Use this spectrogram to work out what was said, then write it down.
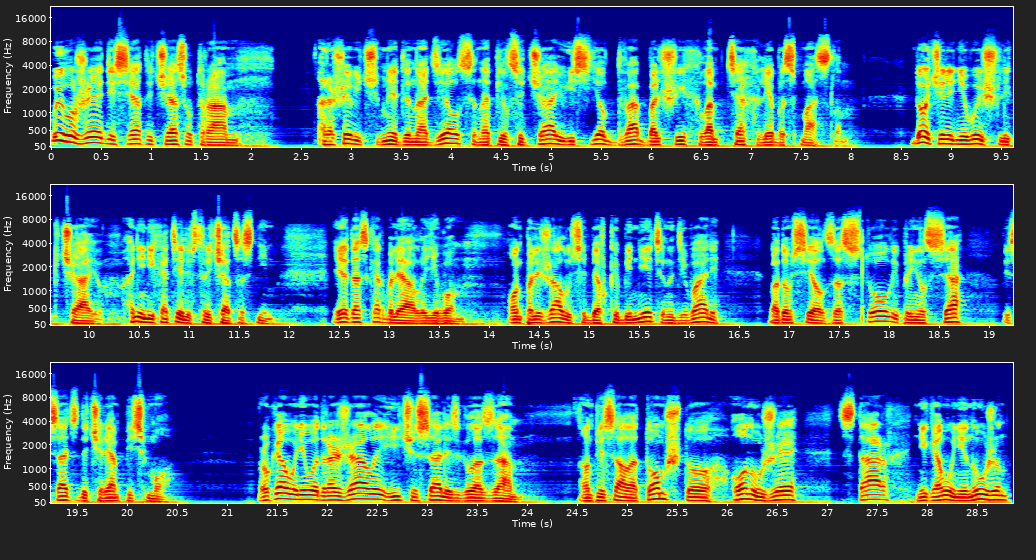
Был уже десятый час утра. Рашевич медленно оделся, напился чаю и съел два больших ломтя хлеба с маслом. Дочери не вышли к чаю. Они не хотели встречаться с ним. И это оскорбляло его. Он полежал у себя в кабинете на диване, потом сел за стол и принялся писать дочерям письмо. Рука у него дрожала и чесались глаза. Он писал о том, что он уже стар, никому не нужен,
